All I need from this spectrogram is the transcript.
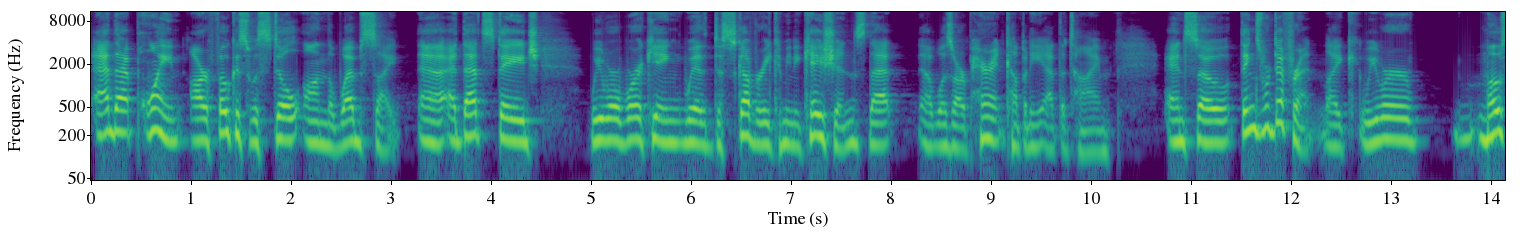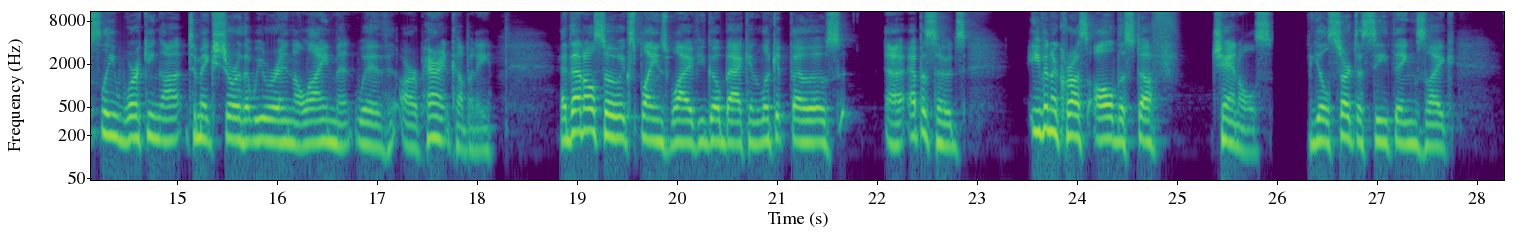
at that point, our focus was still on the website. Uh, at that stage, we were working with Discovery Communications, that uh, was our parent company at the time. And so things were different. Like we were mostly working on to make sure that we were in alignment with our parent company. And that also explains why, if you go back and look at those uh, episodes, even across all the stuff channels, you'll start to see things like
